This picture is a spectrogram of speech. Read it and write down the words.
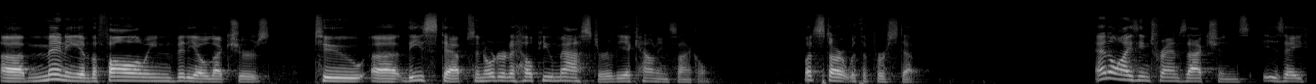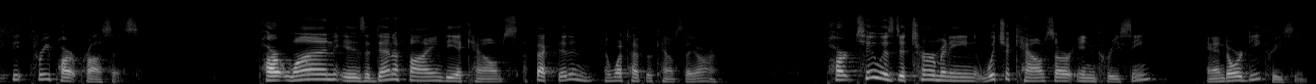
uh, many of the following video lectures to uh, these steps in order to help you master the accounting cycle. Let's start with the first step. Analyzing transactions is a th three-part process. Part one is identifying the accounts affected and, and what type of accounts they are. Part two is determining which accounts are increasing and or decreasing.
